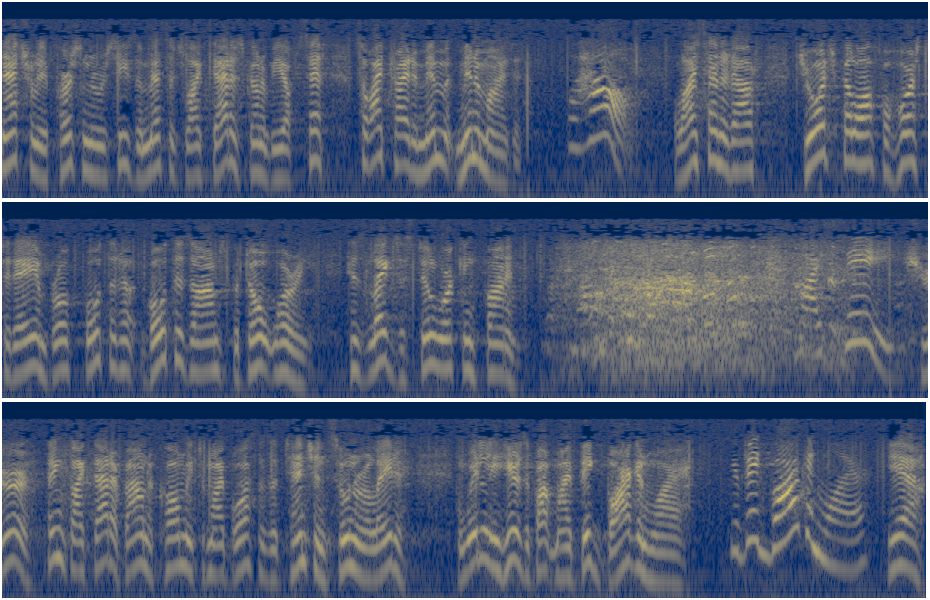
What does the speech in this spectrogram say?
Naturally, a person who receives a message like that is going to be upset, so I try to mim- minimize it. Well, how? Well, I sent it out. George fell off a horse today and broke both, of, both his arms, but don't worry. His legs are still working fine. See. Sure, things like that are bound to call me to my boss's attention sooner or later. And wait till he hears about my big bargain wire. Your big bargain wire. Yeah,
